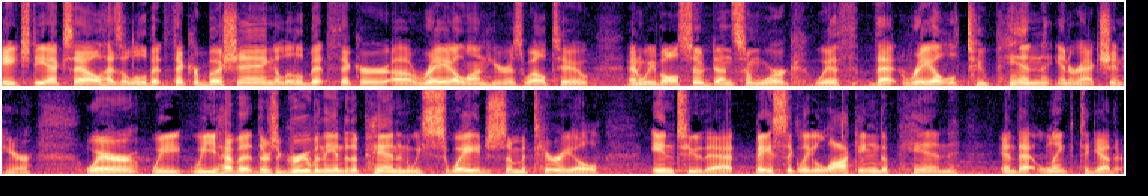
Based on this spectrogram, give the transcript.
HDXL has a little bit thicker bushing, a little bit thicker uh, rail on here as well too. And we've also done some work with that rail to pin interaction here where we, we have a, there's a groove in the end of the pin and we swage some material into that, basically locking the pin and that link together.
